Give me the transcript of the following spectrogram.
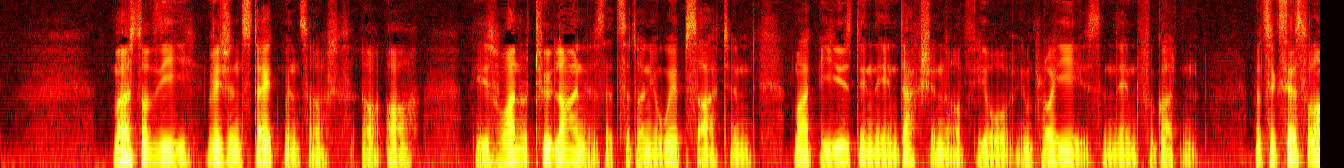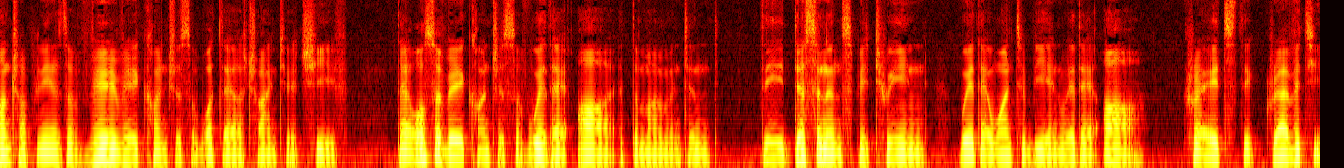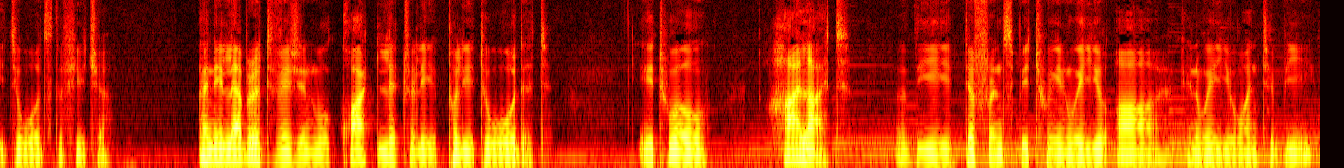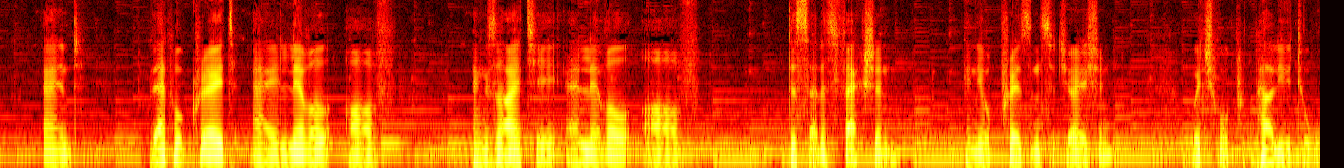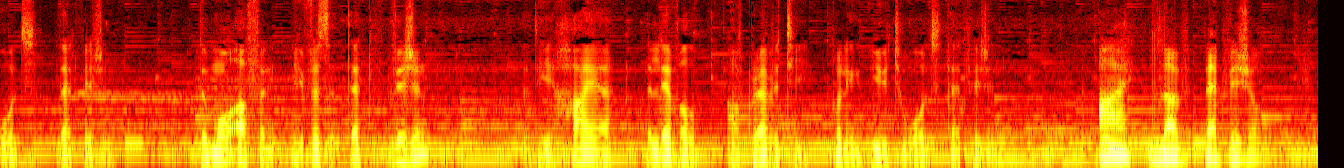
Most of the vision statements are, are, are these one or two liners that sit on your website and might be used in the induction of your employees and then forgotten. But successful entrepreneurs are very, very conscious of what they are trying to achieve. They're also very conscious of where they are at the moment and the dissonance between where they want to be and where they are creates the gravity towards the future. An elaborate vision will quite literally pull you toward it. It will highlight the difference between where you are and where you want to be, and that will create a level of anxiety, a level of dissatisfaction in your present situation, which will propel you towards that vision. The more often you visit that vision, the higher the level of gravity pulling you towards that vision. I love that visual.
